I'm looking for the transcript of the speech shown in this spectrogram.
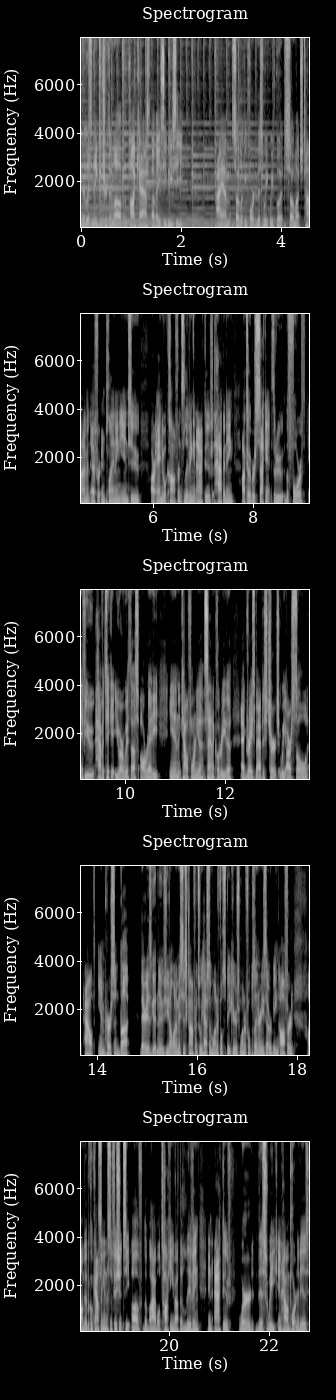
You're listening to Truth and Love, the podcast of ACBC. I am so looking forward to this week. We've put so much time and effort and planning into our annual conference, Living and Active, happening October 2nd through the 4th. If you have a ticket, you are with us already in California, Santa Clarita at Grace Baptist Church. We are sold out in person, but there is good news. You don't want to miss this conference. We have some wonderful speakers, wonderful plenaries that are being offered on biblical counseling and the sufficiency of the Bible, talking about the living and active word this week and how important it is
